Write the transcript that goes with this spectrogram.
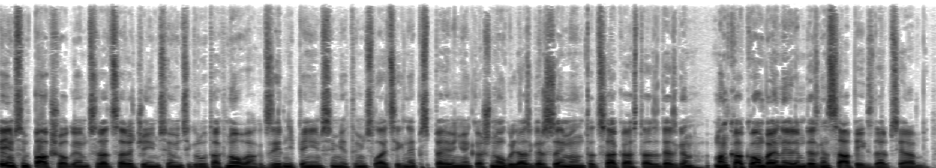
Pieņemsim, pākšaugājums rada sarežģījumus, jo viņus ir grūtāk novākt. Zirņi, pieņemsim, ja tu viņus laicīgi nepaspēji, viņi vienkārši noguļās gar zemi, un tad sākās tāds diezgan, man kā kombinērim, diezgan sāpīgs darbs. Jā, bet,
